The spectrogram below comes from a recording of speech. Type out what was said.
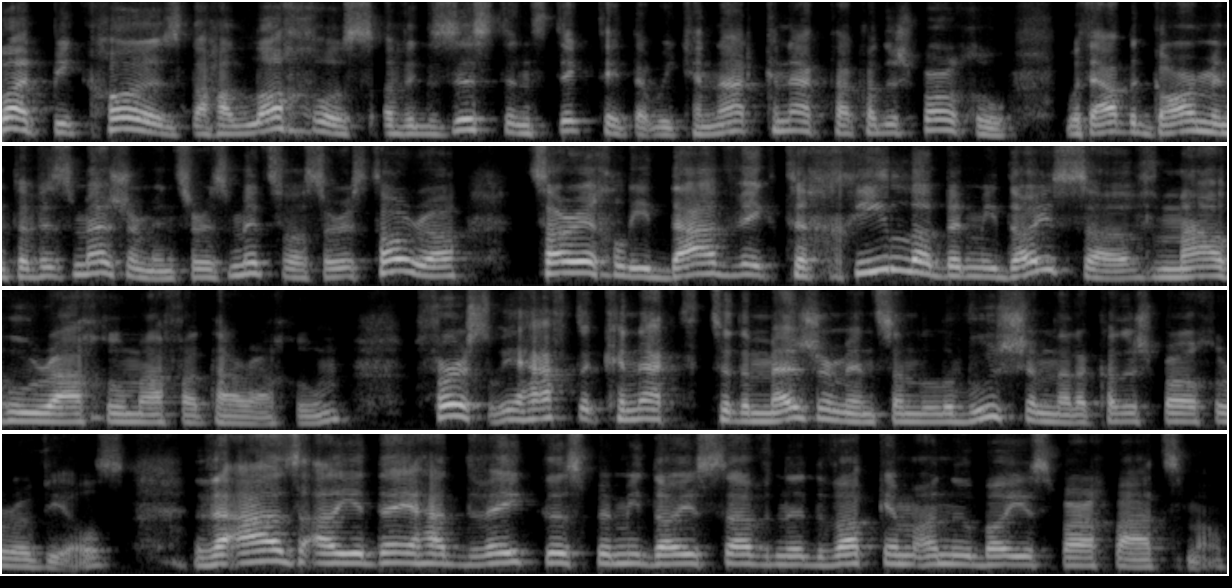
but because the halachos of existence dictate that we cannot connect Hakadosh Baruch Hu without the garment of his measurements or his mitzvahs or his Torah, tzarich lidavik techila b'midoisav mahu rachum afatarachum. First, we have to connect to the measurements and the levushim that Hakadosh Baruch Hu reveals. Ve'az al yedei hadveikus b'midoisav nidvakim anu bo yisparach ba'atzmo.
